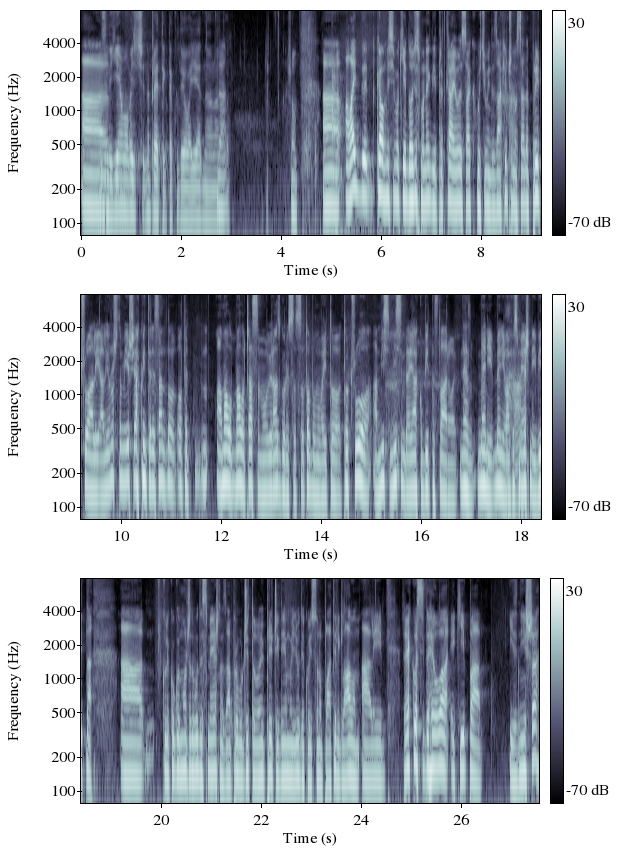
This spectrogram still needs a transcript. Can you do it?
A, Mislim da imamo već na pretek, tako da je ova jedna onako... Da što. A, ali ajde, kao mislim, ok, dođe smo negdje pred kraj, ovo svakako ćemo i da zaključimo Aha. sada priču, ali, ali ono što mi je još jako interesantno, opet, a malo, malo časa sam ovaj razgovor sa, sa tobom ovaj, to, to čuo, a mislim, mislim da je jako bitna stvar, ovaj, ne znam, meni, meni je ovako Aha. smešna i bitna, a koliko god može da bude smešna zapravo u čitavoj priči gdje imamo i ljude koji su ono platili glavom, ali rekao si da je ova ekipa iz Niša,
